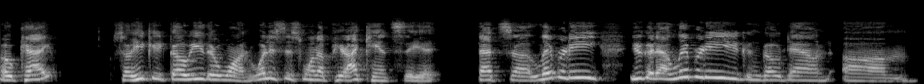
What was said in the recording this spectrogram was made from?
okay? So he could go either one. What is this one up here? I can't see it. That's uh, liberty. You go down liberty you can go down um,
